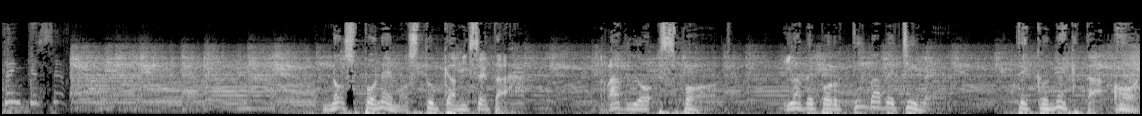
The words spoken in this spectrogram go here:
Tem que ser. Nos ponemos tu camiseta. Radio Sport, la deportiva de Chile, te conecta hoy.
